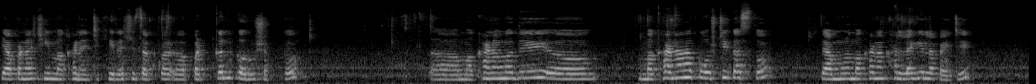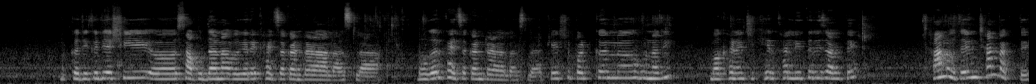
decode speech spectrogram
की आपण अशी मखाण्याची खीर अशी चटप पटकन करू शकतो. मखाणामध्ये मखाणा हा पौष्टिक असतो त्यामुळं मखाणा खाल्ला गेला पाहिजे. कधी कधी अशी साबुदाणा वगैरे खायचा कंटाळा आला असला भगर खायचा कंटाळा आला असला की अशी पटकन होणारी मखण्याची खीर खाल्ली तरी चालते. छान होते आणि छान लागते.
